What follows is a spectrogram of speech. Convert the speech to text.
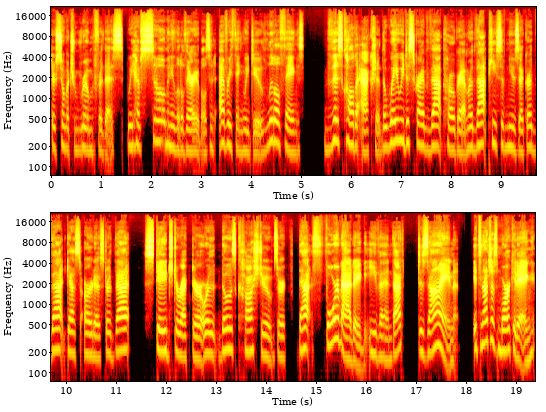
there's so much room for this. We have so many little variables in everything we do, little things. This call to action, the way we describe that program or that piece of music or that guest artist or that stage director or those costumes or that formatting, even that design. It's not just marketing,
